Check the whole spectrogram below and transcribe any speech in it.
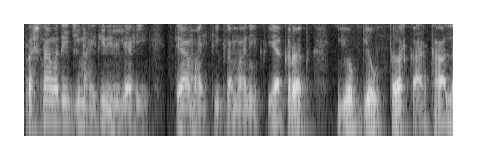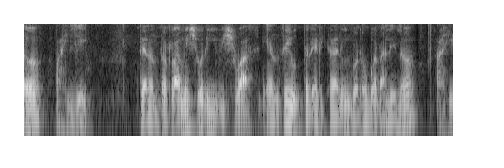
प्रश्नामध्ये जी माहिती दिलेली आहे त्या माहितीप्रमाणे क्रिया करत योग्य उत्तर काढता आलं पाहिजे. त्यानंतर रामेश्वरी विश्वास यांचंही उत्तर या ठिकाणी बरोबर आलेलं आहे.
